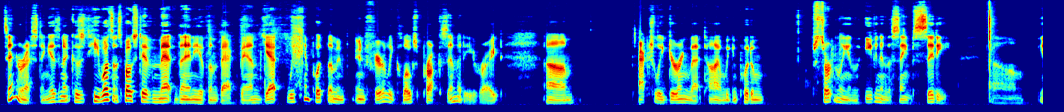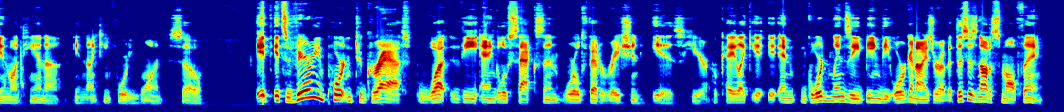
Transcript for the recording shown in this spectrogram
it's interesting, isn't it? Because he wasn't supposed to have met any of them back then. Yet we can put them in, in fairly close proximity, right? Um, actually, during that time, we can put them certainly in even in the same city um, in Montana in 1941. So it, it's very important to grasp what the Anglo-Saxon World Federation is here. Okay, like it, it- and Gordon Lindsay being the organizer of it. This is not a small thing.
